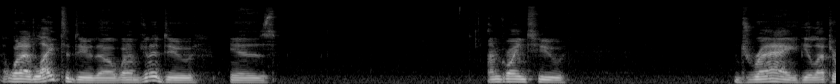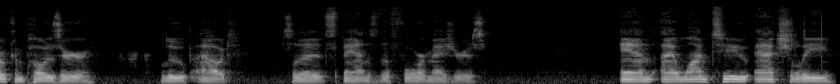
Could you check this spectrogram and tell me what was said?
what I'd like to do though, what I'm going to do is I'm going to drag the Electro Composer loop out so that it spans the four measures. And I want to actually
